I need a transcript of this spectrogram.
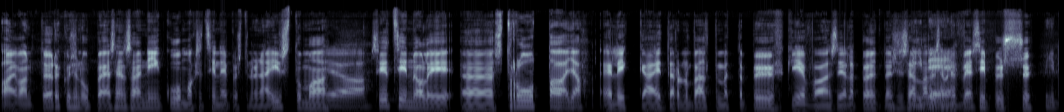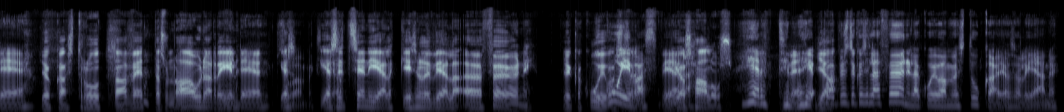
aivan törkyisen upea. Sen sai niin kuumaksi, että sinne ei pystynyt enää istumaan. Joo. Sitten siinä oli ö, struuttaaja, eli ei tarvinnut välttämättä pyyhkiä, vaan siellä pöntön sisällä oli Idee. sellainen vesipyssy, Pide. joka struuttaa vettä sun aunariin. Idee ja suomeksi, ja sitten sen jälkeen siinä oli vielä ö, fööni, joka kuivasi, Kuivas sen, vielä. jos halus. Herttinen. Ja... Pystyykö sillä föönillä kuivaa myös tukaa, jos oli jäänyt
